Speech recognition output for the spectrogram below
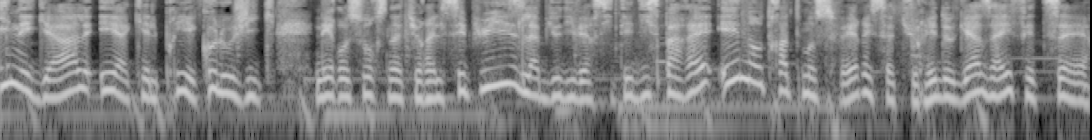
inégale et à quel prix écologique. Les ressources naturelles s'épuisent, la biodiversité disparaît et notre atmosphère est saturée de gaz à effet de serre.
